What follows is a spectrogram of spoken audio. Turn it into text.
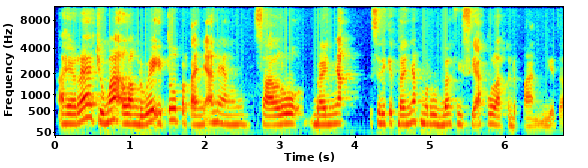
Akhirnya cuma along the way itu pertanyaan yang selalu banyak sedikit banyak merubah visi aku lah ke depan gitu.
